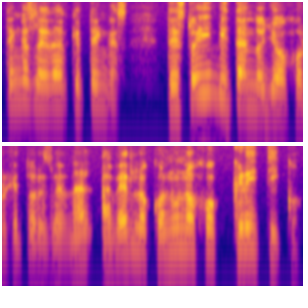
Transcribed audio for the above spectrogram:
tengas la edad que tengas. Te estoy invitando yo, Jorge Torres Bernal, a verlo con un ojo crítico.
